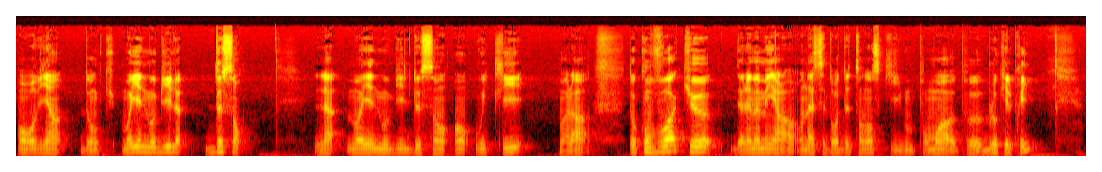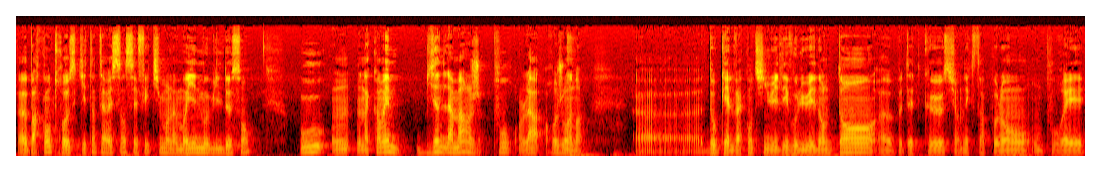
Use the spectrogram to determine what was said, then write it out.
on revient donc moyenne mobile 200. La moyenne mobile 200 en weekly. Voilà. Donc on voit que de la même manière, on a cette droite de tendance qui pour moi peut bloquer le prix. Euh, par contre, ce qui est intéressant, c'est effectivement la moyenne mobile 200 où on, a quand même bien de la marge pour la rejoindre. Euh, donc elle va continuer d'évoluer dans le temps. Euh, peut-être que si en extrapolant, on pourrait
